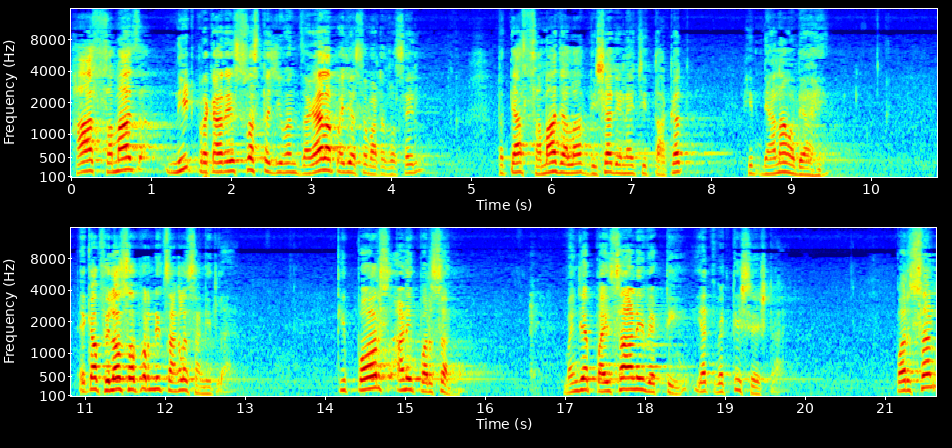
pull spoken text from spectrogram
हा समाज नीट प्रकारे स्वस्थ जीवन जगायला पाहिजे असं वाटत असेल तर त्या समाजाला दिशा देण्याची ताकद ही ज्ञानामध्ये आहे. एका फिलॉसॉफरनी चांगलं सांगितलं आहे की पर्स आणि पर्सन म्हणजे पैसा आणि व्यक्ती यात व्यक्ती श्रेष्ठ आहे. पर्सन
